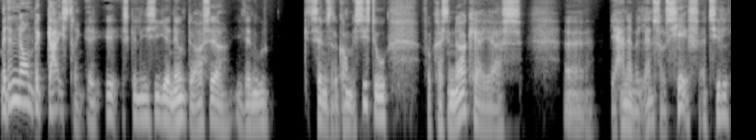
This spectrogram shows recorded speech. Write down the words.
med den enorme begejstring, øh, jeg skal lige sige, jeg nævnte det også her i den udsendelse, der kom i sidste uge, for Christian Nørkær, jeres, øh, ja, han er vel landsholdschef af til,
